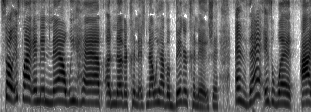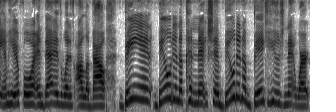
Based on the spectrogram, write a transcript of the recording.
So it's like, and then now we have another connection. Now we have a bigger connection. And that is what I am here for. And that is what it's all about. Being, building a connection, building a big, huge network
